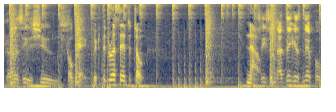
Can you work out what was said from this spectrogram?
Trying to see the shoes. Okay, look at the dress head to toe. Now, See some, I think it's nipple.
